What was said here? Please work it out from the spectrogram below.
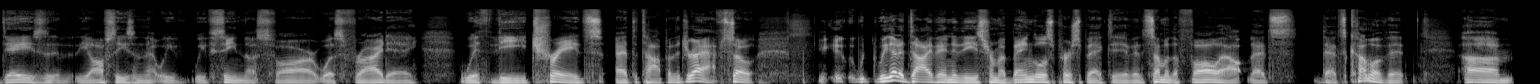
days of the off season that we've we've seen thus far was Friday with the trades at the top of the draft. So we got to dive into these from a Bengals perspective and some of the fallout that's that's come of it. Um,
